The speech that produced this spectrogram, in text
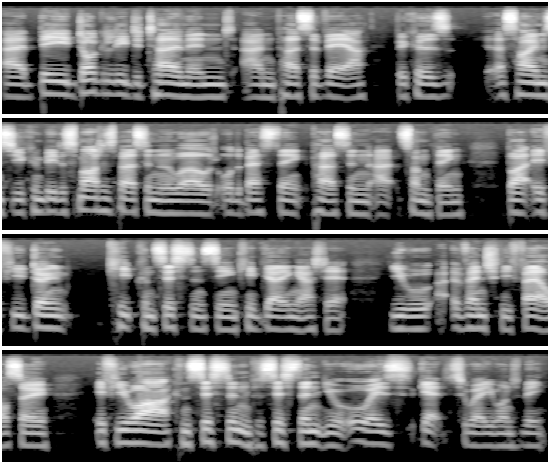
Uh, be doggedly determined and persevere because at times you can be the smartest person in the world or the best thing, person at something, but if you don't keep consistency and keep going at it, you will eventually fail. So if you are consistent and persistent, you'll always get to where you want to be.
